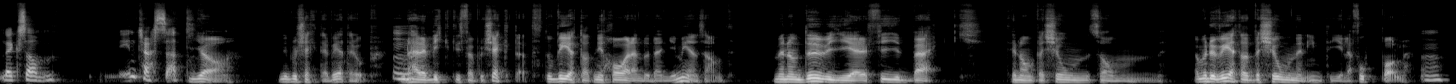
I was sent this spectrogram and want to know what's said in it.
liksom intresset. Ja, ni projektarbetar ihop och Mm. det här är viktigt för projektet. Då vet du att ni har ändå den gemensamt. Men om du ger feedback till någon person som, ja men du vet att personen inte gillar fotboll. Mm.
